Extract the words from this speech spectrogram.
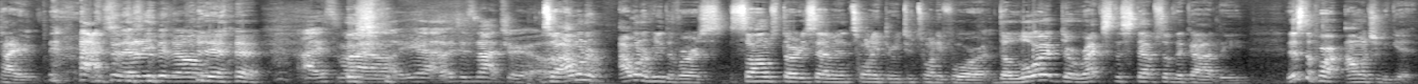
type. Actually, I don't even know. yeah. I smile. yeah, which is not true. So I want to I want to read the verse Psalms 37 23 to 24 the Lord directs the steps of the godly this is the part I want you to get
